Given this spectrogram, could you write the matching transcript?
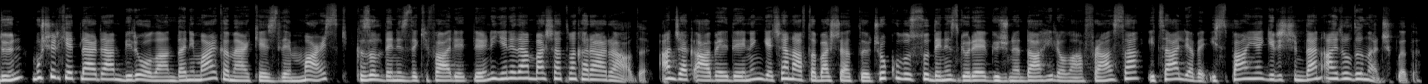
Dün bu şirketlerden biri olan Danimarka merkezli Maersk, Kızıldeniz'deki faaliyetlerini yeniden başlatma kararı aldı. Ancak ABD'nin geçen hafta başlattığı çok uluslu deniz görev gücüne dahil olan Fransa, İtalya ve İspanya girişimden ayrıldığını açıkladı.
